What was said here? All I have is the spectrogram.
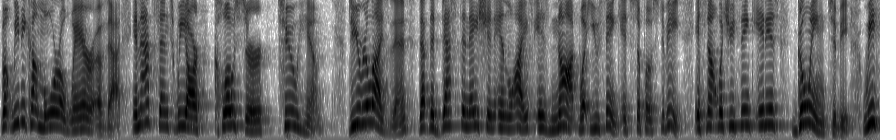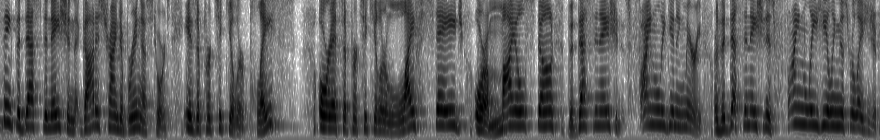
but we become more aware of that. In that sense, we are closer to Him. Do you realize then that the destination in life is not what you think it's supposed to be? It's not what you think it is going to be. We think the destination that God is trying to bring us towards is a particular place or it's a particular life stage or a milestone. The destination is finally getting married, or the destination is finally healing this relationship,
